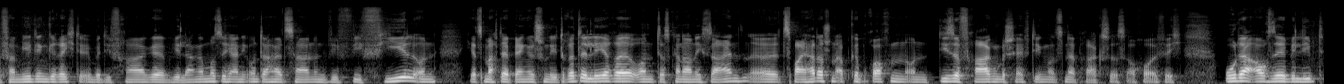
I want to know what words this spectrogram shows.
Familiengerichte über die Frage, wie lange muss ich an die Unterhalt zahlen und wie, wie viel. Und jetzt macht der Bengel schon die dritte Lehre und das kann auch nicht sein. Äh, zwei hat er schon abgebrochen und diese Fragen beschäftigen uns in der Praxis auch häufig. Oder auch sehr beliebt,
